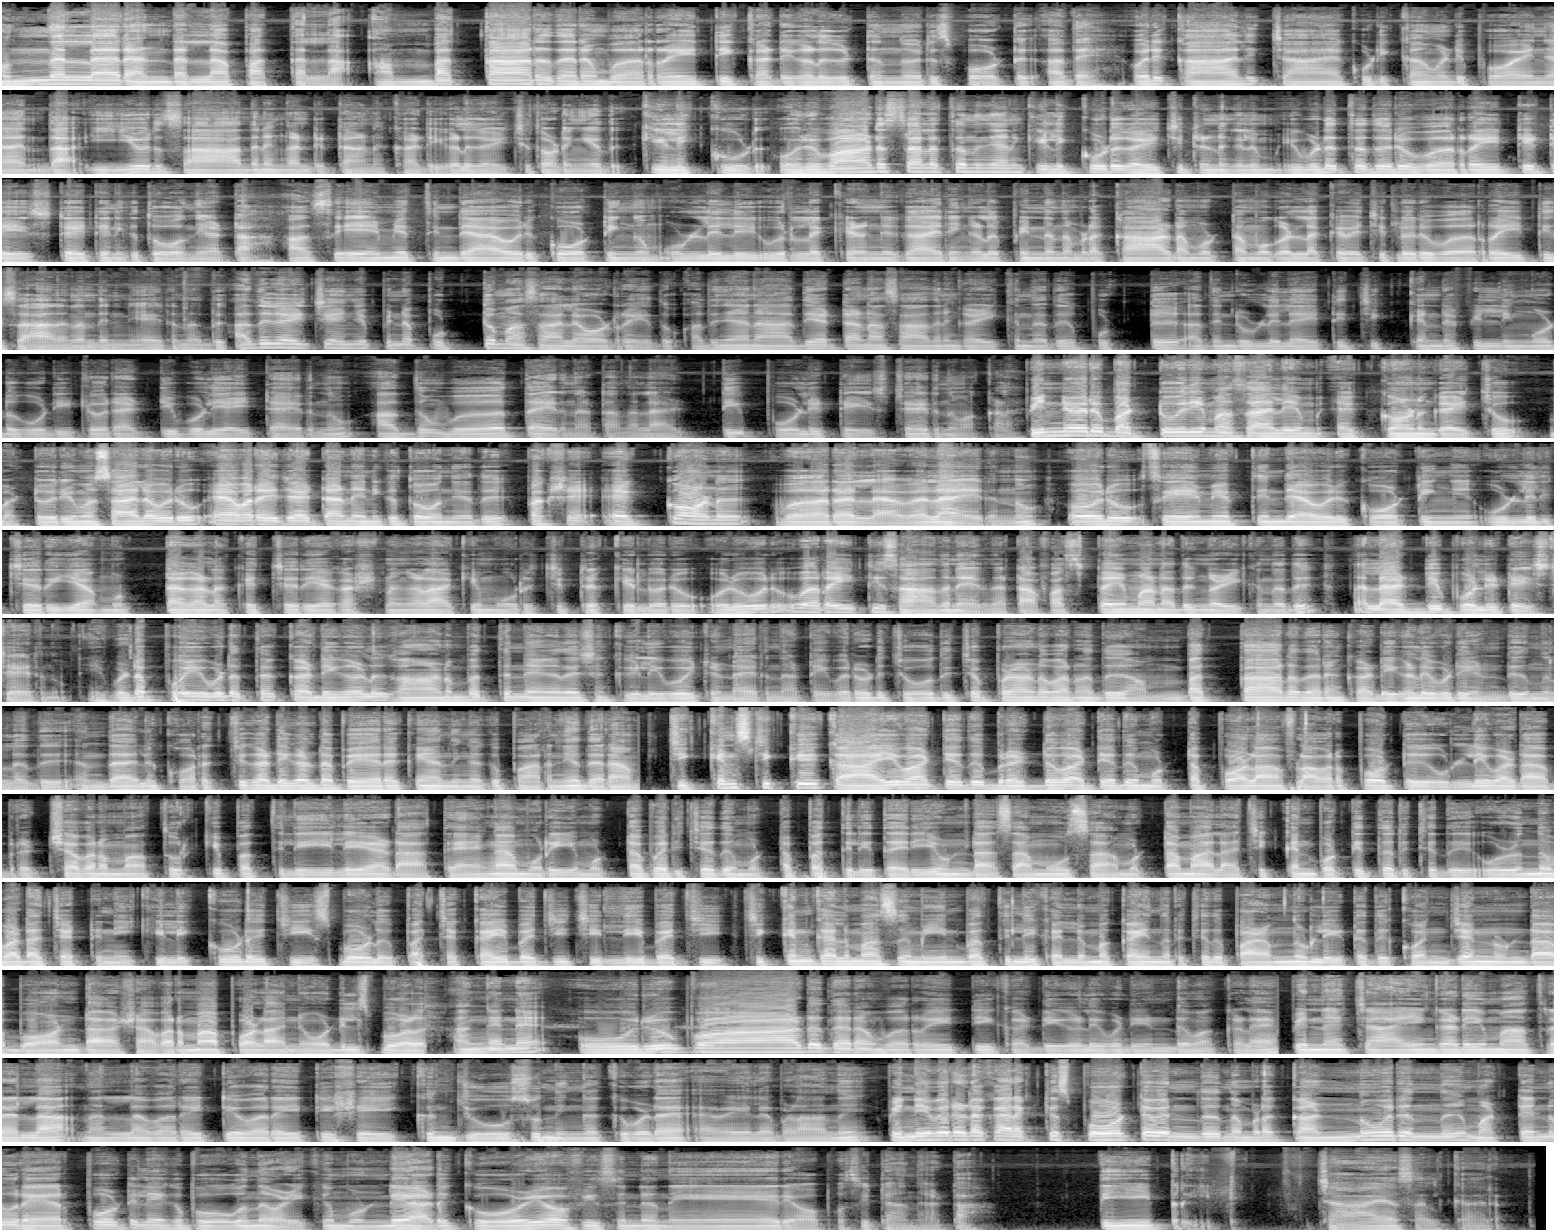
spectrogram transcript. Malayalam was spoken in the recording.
ഒന്നല്ല രണ്ടല്ല പത്തല്ല. അമ്പത്താറ് തരം വെറൈറ്റി കടികൾ കിട്ടുന്ന ഒരു സ്പോട്ട് അതെ ഒരു കാലി ചായ കുടിക്കാൻ വേണ്ടി പോയ ഞാൻ ദാ ഈ ഒരു സാധനം കണ്ടിട്ടാണ് കടികൾ കഴിച്ചു തുടങ്ങിയത്. കിളിക്കൂട്. ഒരുപാട് സ്ഥലത്ത് നിന്ന് ഞാൻ കിളിക്കൂട് കഴിച്ചിട്ടുണ്ടെങ്കിലും ഇവിടുത്തെ ഒരു വെറൈറ്റി ടേസ്റ്റ് ആയിട്ട് എനിക്ക് തോന്നിയട്ടാ ആ സേമ്യത്തിന്റെ ആ ഒരു കോട്ടിങ്ങും ഉള്ളിൽ ഉരുളക്കിഴങ്ങ് കാര്യങ്ങൾ പിന്നെ നമ്മുടെ കാടമുട്ട മുകളിലൊക്കെ വെച്ചിട്ടുള്ള ഒരു വെറൈറ്റി സാധനം തന്നെയായിരുന്നത്. അത് കഴിച്ചു കഴിഞ്ഞ് പിന്നെ പുട്ട് മസാല ഓർഡർ ചെയ്തു. അത് ഞാൻ ആദ്യമായിട്ടാണ് ആ സാധനം കഴിക്കുന്നത്. പുട്ട് അതിന്റെ ഉള്ളിലായിട്ട് ചിക്കന്റെ ഫില്ലിങ്ങോട് കൂടിയിട്ടുള്ള ഒരു അടിപൊളി ആയിട്ടായിരുന്നു അതും വേർത്തായിരുന്നു കേട്ടോ. നല്ല അടിപൊളി ടേസ്റ്റ് ആയിരുന്നു മക്കളെ. പിന്നെ ഒരു ബട്ടൂരി മസാലയും എക്കോണും കഴിച്ചു. ബട്ടൂരി മസാല ഒരു ഏവറേജ് ആയിട്ടാണ് എനിക്ക് തോന്നിയത്. പക്ഷെ എക്കോണ് വേറെ ലെവലായിരുന്നു ഒരു സേമിയത്തിന്റെ ആ ഒരു കോട്ടിങ് ഉള്ളിൽ ചെറിയ മുട്ടകളൊക്കെ ചെറിയ കഷ്ണങ്ങളാക്കി മുറിച്ചിട്ടൊക്കെയുള്ള ഒരു ഒരു ഒരു വെറൈറ്റി സാധനമായിരുന്നു കേട്ടോ. ഫസ്റ്റ് ടൈമാണ് അതും കഴിക്കുന്നത്. നല്ല അടിപൊളി ടേസ്റ്റ് ആയിരുന്നു. ഇവിടെ പോയി ഇവിടുത്തെ കടികൾ കാണുമ്പോൾ തന്നെ ഏകദേശം കിളി പോയിട്ടുണ്ടായിരുന്നു കേട്ടോ. ഇവരോട് ചോദിച്ചപ്പോഴാണ് പറഞ്ഞത് അമ്പത്താറ് തരം കടികൾ ഇവിടെ ഉണ്ട് എന്നുള്ളത്. എന്തായാലും കുറച്ച് കടികളുടെ പേരൊക്കെ ഞാൻ നിങ്ങൾക്ക് പറഞ്ഞു തരാം. ചിക്കൻ സ്റ്റിക്ക് കായ് വാട്ടിയത് ബ്രെഡ് വാട്ടിയത് മുട്ടപ്പോള ഫ്ലവർ പോട്ട് ഉള്ളിവട ബ്രെഡ് ഷവർമ തുർക്കിപ്പത്തിലി ഇലയട തേങ്ങാമുറി മുട്ട പൊരിച്ചത് മുട്ടപ്പത്തിലി തരിയുണ്ട സമൂസ മുട്ടമാല ചിക്കൻ പൊട്ടിത്തെറിച്ചത് ഉഴുന്നുവട ചട്ടിനി കിളിക്കൂട് ചീസ് ബോൾ പച്ചക്കായ് ബജി ചില്ലി ബജി ചിക്കൻ കൽമാസ് മീൻ പത്തിലി കല്ലുമ്മക്കായ് നിറച്ചത് പഴം നുള്ളിയിട്ടത് കൊഞ്ചൻ ഉണ്ട ബോണ്ട ഷവർമ പോള നൂഡിൽസ് ബോൾ അങ്ങനെ ഒരുപാട് തരം വെറൈറ്റി കടികൾ ഇവിടെ ഉണ്ട് മക്കളെ. പിന്നെ ചായയും കടിയും മാത്രമല്ല നല്ല വെറൈറ്റി വെറൈറ്റി ഷെയ്ക്കും ജ്യൂസും നിങ്ങൾക്ക് ഇവിടെ അവൈലബിൾ ആണ്. പിന്നെ ഇവരുടെ കറക്റ്റ് സ്പോട്ട് വരുന്നത് നമ്മുടെ കണ്ണൂരിൽ നിന്ന് മട്ടന്നൂർ എയർപോർട്ടിലേക്ക് പോകുന്ന വഴിക്ക് മുണ്ടയാട് കോഴി ഓഫീസിന്റെ നേരെ ഓപ്പോസിറ്റ് ആണ് കേട്ടാ. ടീ ട്രീറ്റ് ചായ സൽക്കാരം.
